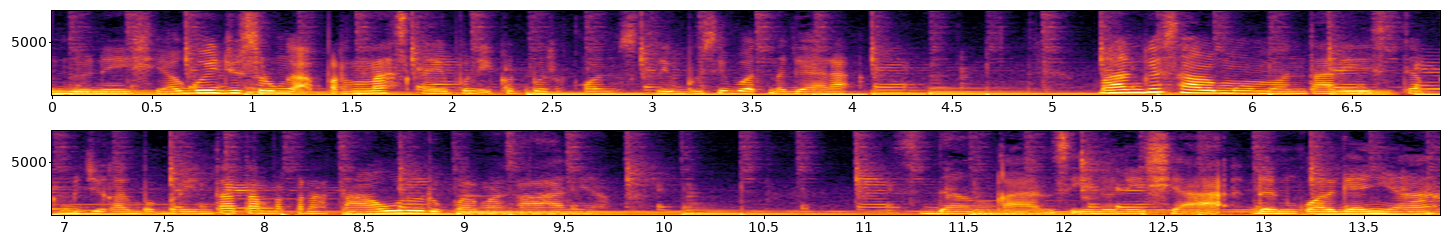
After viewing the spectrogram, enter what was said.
Indonesia, gue justru nggak pernah sekalipun ikut berkontribusi buat negara. Bahkan gue selalu mengomentari setiap kebijakan pemerintah tanpa pernah tahu duduk permasalahannya. Sedangkan si Indonesia dan keluarganya,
